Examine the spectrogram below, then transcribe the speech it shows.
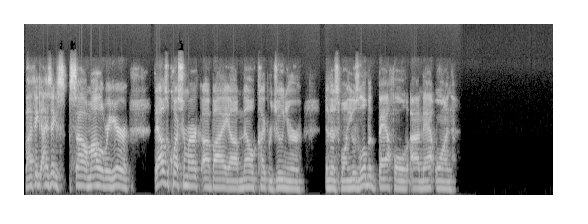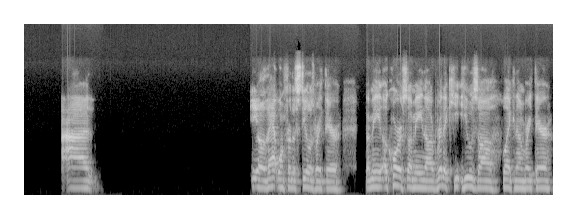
But I think Isaac Seumalo right here that was a question mark uh, by uh, Mel Kiper Jr. in this one. He was a little bit baffled on that one. Uh, you know, that one for the Steelers right there. I mean, of course, I mean, uh, Riddick, he, he was uh, liking them right there.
